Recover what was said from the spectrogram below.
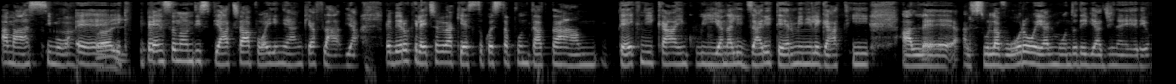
a Massimo ah, eh, e che penso non dispiaccia poi neanche a Flavia. È vero che lei ci aveva chiesto questa puntata um, tecnica in cui analizzare i termini legati al, al suo lavoro e al mondo dei viaggi in aereo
